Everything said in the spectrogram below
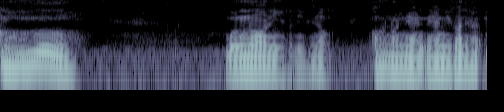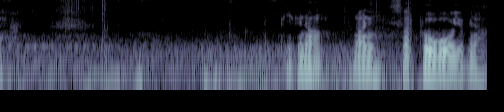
นี่เบิ้งนอนนี่ปะนี้พี่น้องอ๋อนอนแนงแนงนี่ก่อนนะครับพี่พี่น้องนอนนี่สวดภูวูอยู่พี่น้อง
